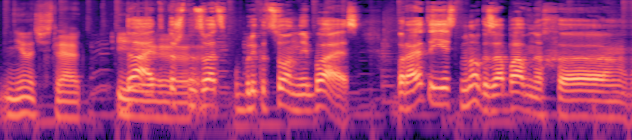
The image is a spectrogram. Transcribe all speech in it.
не начисляют. И... Да, это то, что называется публикационный байс. Про это есть много забавных э,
